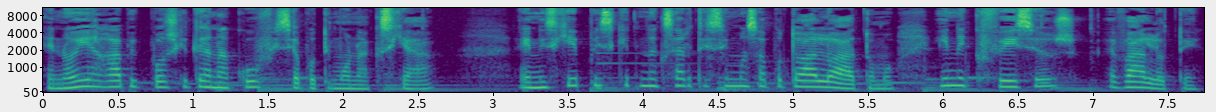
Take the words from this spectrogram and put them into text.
Ενώ η αγάπη υπόσχεται ανακούφιση από τη μοναξιά, ενισχύει επίσης και την εξάρτησή μας από το άλλο άτομο. Είναι εκφύσεως ευάλωτη.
